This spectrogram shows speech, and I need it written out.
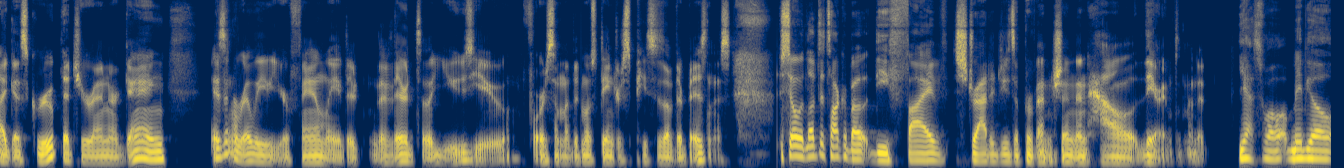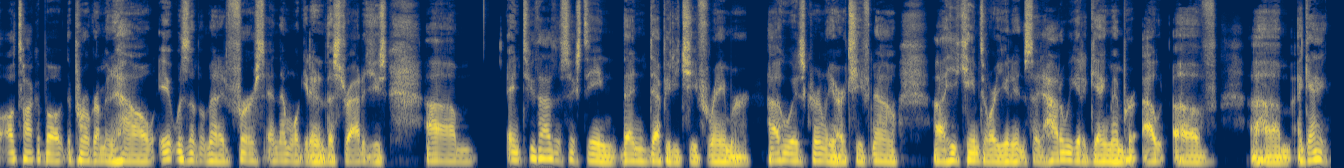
I guess, group that you're in or gang isn't really your family. They're, they're there to use you for some of the most dangerous pieces of their business. So I'd love to talk about the five strategies of prevention and how they are implemented. Yes, well, maybe I'll, I'll talk about the program and how it was implemented first, and then we'll get into the strategies. Um, in 2016, then Deputy Chief Ramer, uh, who is currently our chief now, uh, he came to our unit and said, "How do we get a gang member out of um, a gang?"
